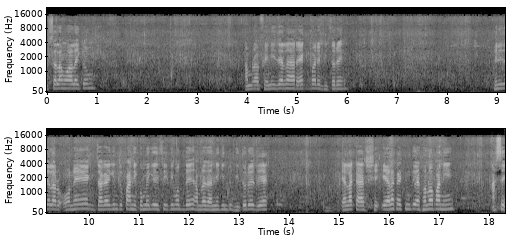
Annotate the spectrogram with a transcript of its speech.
আসসালামু আলাইকুম। আমরা ফেনী জেলার একবারে ভিতরে। ফেনী জেলার অনেক জায়গায় কিন্তু পানি কমে গিয়েছে ইতিমধ্যে। আমরা জানি কিন্তু ভিতরে যে এক এলাকা সে এলাকায় কিন্তু এখনও পানি আছে।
